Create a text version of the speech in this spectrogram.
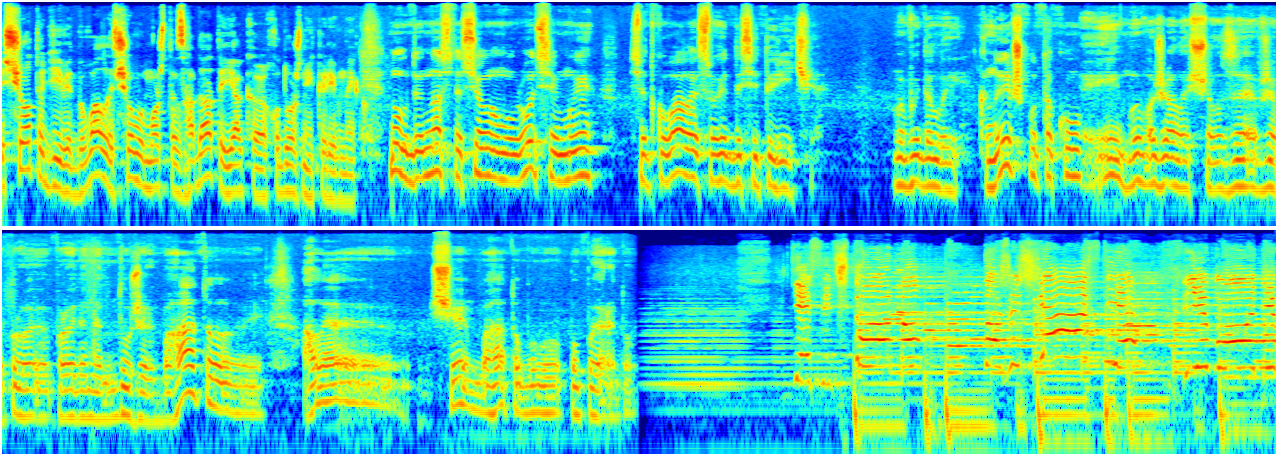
що тоді відбувалося, що ви можете згадати як художній керівник? Ну, у 97-му році ми святкували своє десятиріччя. Ми видали книжку таку, і ми вважали, що вже вже про- пройдено дуже багато, але ще багато було попереду. Десять штаммов тоже счастье, его не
